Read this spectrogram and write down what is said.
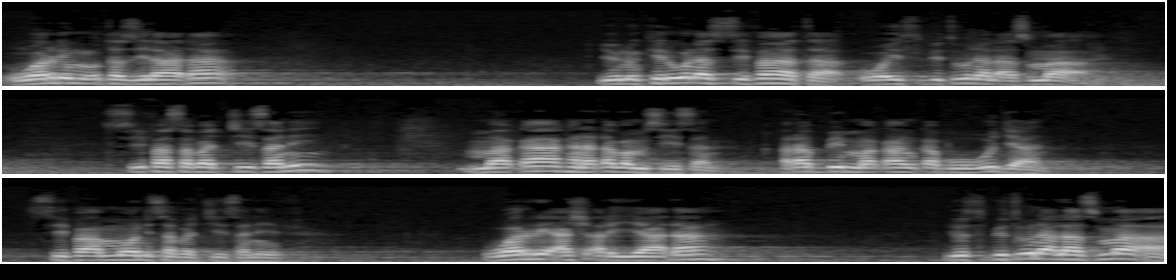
warri mu'tazilaadha yunkiruuna asifaata wayusbituuna alasmaa sifa sabachiisanii maqaa kana dhabamsiisan rabbiin maqaan qabuu jedhan sifa ammoo ni sabachiisaniif warri ash'ariyyaadha yusbituuna alasmaa'a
